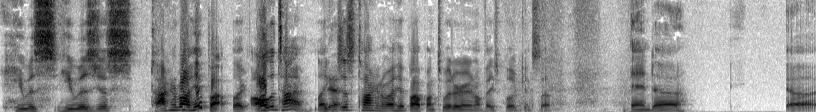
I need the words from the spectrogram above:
he was he was just talking about hip hop like all the time, like Yeah. just talking about hip hop on Twitter and on Facebook and stuff. And uh, uh,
